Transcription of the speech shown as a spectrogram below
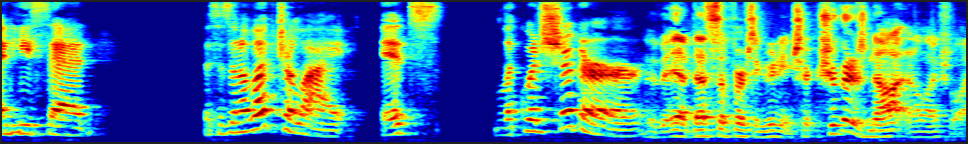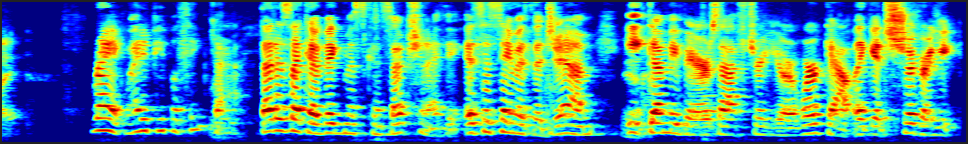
And he said, "This is an electrolyte. It's liquid sugar." Yeah, that's the first ingredient. Sugar, is not an electrolyte. Right. Why do people think that? That is like a big misconception, I think. It's the same as the gym. Eat gummy bears after your workout. Like it's sugar. You,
